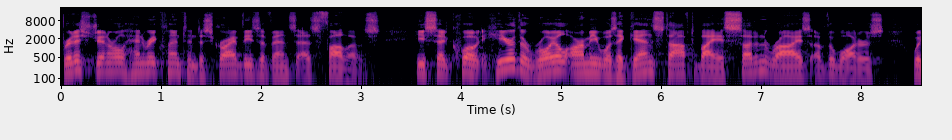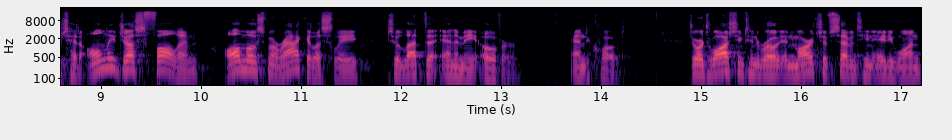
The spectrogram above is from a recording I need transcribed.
British General Henry Clinton described these events as follows. He said, quote, Here the Royal Army was again stopped by a sudden rise of the waters, which had only just fallen, almost miraculously, to let the enemy over. End quote. George Washington wrote in March of 1781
